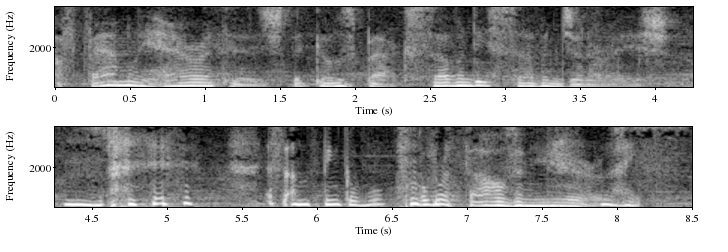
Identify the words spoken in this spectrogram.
a family heritage that goes back 77 generations, it's unthinkable over a thousand years. Right.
